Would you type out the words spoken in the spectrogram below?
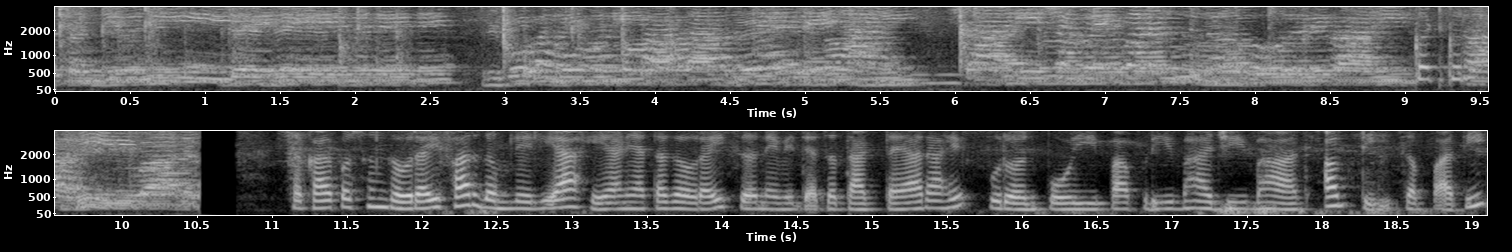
संजीवनी जय जय नाही शाही परंतु न बोलवे काही कट करू सकाळपासून गौराई फार दमलेली आहे आणि आता गौराईचं नैवेद्याचं ताट तयार आहे. पुरणपोळी पापडी भाजी भात आमटी चपाती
